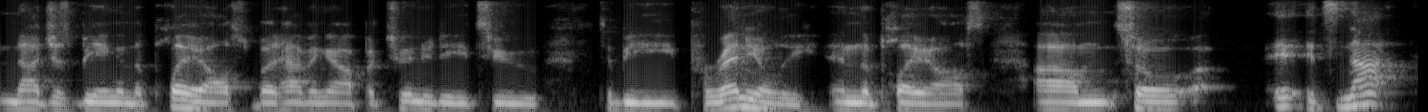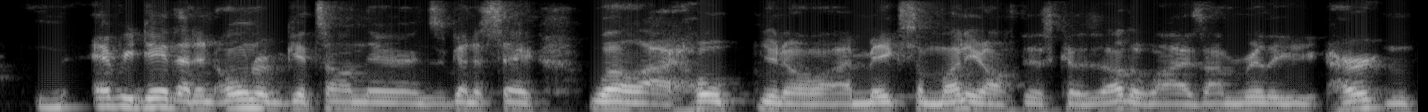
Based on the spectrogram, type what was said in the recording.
not just being in the playoffs, but having opportunity to to be perennially in the playoffs. Um, so it, it's not every day that an owner gets on there and is going to say, "Well, I hope you know I make some money off this because otherwise I'm really hurting.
